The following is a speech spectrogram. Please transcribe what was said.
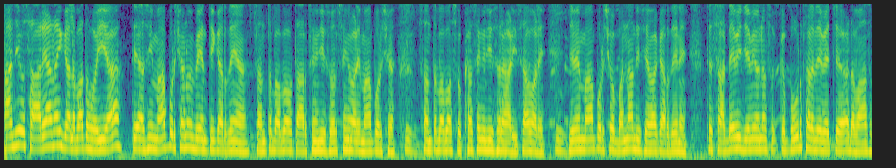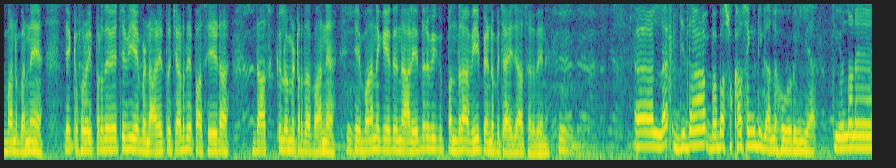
ਹਾਂਜੀ, ਉਹ ਸਾਰਿਆਂ ਨਾਲ ਹੀ ਗੱਲਬਾਤ ਹੋਈ ਆ ਤੇ ਅਸੀਂ ਮਹਾਂਪੁਰਸ਼ਾਂ ਨੂੰ ਬੇਨਤੀ ਕਰਦੇ ਆ ਸੰਤ ਬਾਬਾ ਅਵਤਾਰ ਸਿੰਘ ਜੀ, ਸੁਰ ਸਿੰਘ ਵਾਲੇ ਮਹਾਂਪੁਰਸ਼, ਸੰਤ ਬਾਬਾ ਸੁੱਖਾ ਸਿੰਘ ਜੀ ਸਰਹਾੜੀ ਸਾਹਿਬ ਵਾਲੇ, ਜਿਵੇਂ ਮਹਾਂਪੁਰਸ਼ ਉਹ ਬੰਨਾਂ ਦੀ ਸੇਵਾ ਕਰਦੇ ਨੇ। ਤੇ ਸਾਡੇ ਵੀ ਜਿਵੇਂ ਉਹਨਾਂ ਕਪੂਰਥਲੇ ਦੇ ਵਿੱਚ ਐਡਵਾਂਸ ਬੰਨ ਬੰਨੇ ਆ, ਤੇ ਇੱਕ ਫਿਰੋਜ਼ਪੁਰ ਦੇ ਵਿੱਚ ਵੀ ਇਹ ਬੰਡਾਲੇ ਤੋਂ ਚੜ੍ਹਦੇ ਪਾਸੇ ਜਿਹੜਾ 10 ਕਿਲੋਮੀਟਰ ਦਾ ਬੰਨ ਆ, ਇਹ ਬੰਨ ਕੇ ਤੇ ਨਾਲ ਇੱਧਰ ਵੀ 15 20 ਪਿੰਡ ਬਚਾਏ ਜਾ ਸਕਦੇ ਨੇ। ਜਿੱਦਾਂ ਬਾਬਾ ਸੁੱਖਾ ਸਿੰਘ ਦੀ ਗੱਲ ਹੋ ਰਹੀ ਆ ਕਿ ਉਹਨਾਂ ਨੇ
